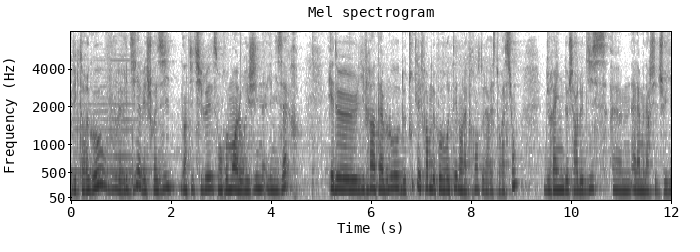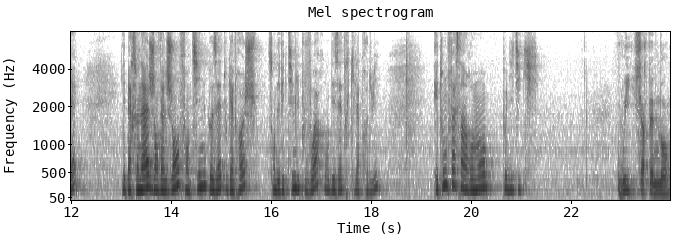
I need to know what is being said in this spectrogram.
Victor Hugo, vous l'avez dit, avait choisi d'intituler son roman à l'origine Les Misères et de livrer un tableau de toutes les formes de pauvreté dans la France de la Restauration, du règne de Charles X euh, à la monarchie de Juillet. Les personnages, Jean Valjean, Fantine, Cosette ou Gavroche, sont des victimes du pouvoir ou des êtres qui l'a produit. Est-on face à un roman politique? Oui, certainement.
